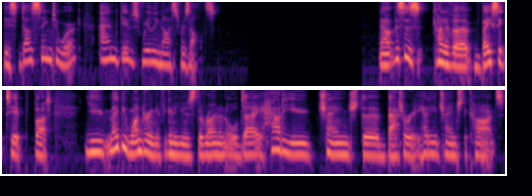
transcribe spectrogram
This does seem to work and gives really nice results. Now, this is kind of a basic tip, but you may be wondering if you're going to use the Ronin all day, how do you change the battery? How do you change the cards?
